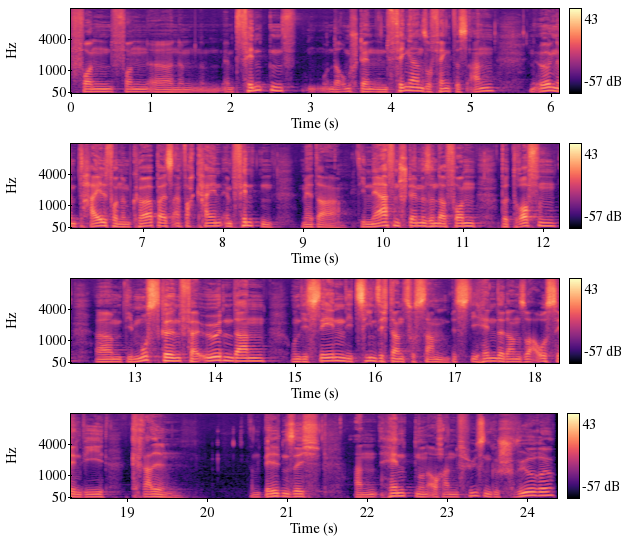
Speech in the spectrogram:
von, von äh, einem, einem Empfinden, unter Umständen in Fingern, so fängt es an. In irgendeinem Teil von einem Körper ist einfach kein Empfinden mehr da. Die Nervenstämme sind davon betroffen, ähm, die Muskeln veröden dann und die Sehnen, die ziehen sich dann zusammen, bis die Hände dann so aussehen wie Krallen. Dann bilden sich an Händen und auch an Füßen Geschwüre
